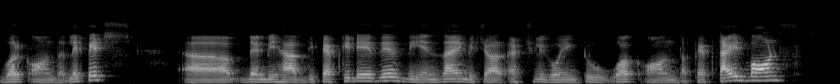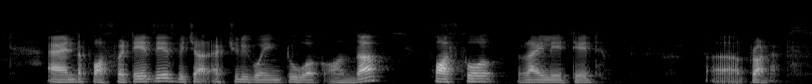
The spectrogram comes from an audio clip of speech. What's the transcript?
work on the lipids. Uh, then we have the peptidases, the enzyme which are actually going to work on the peptide bonds and the phosphatases which are actually going to work on the phosphorylated uh, products.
